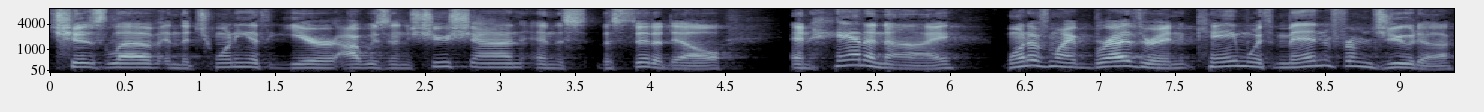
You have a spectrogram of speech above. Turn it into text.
Chislev in the 20th year, I was in Shushan and the, the citadel, and Hanani, one of my brethren, came with men from Judah,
